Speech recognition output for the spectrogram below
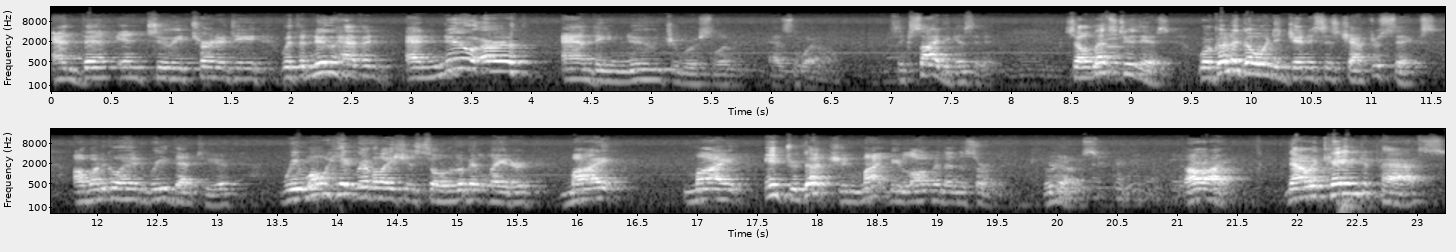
and then into eternity with the new heaven and new earth and the new Jerusalem as well. It's exciting, isn't it? So let's do this. We're going to go into Genesis chapter 6. I'm going to go ahead and read that to you. We won't hit Revelation until a little bit later. My, my introduction might be longer than the sermon. Who knows? All right. Now it came to pass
